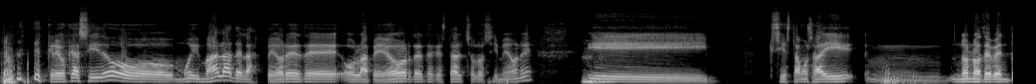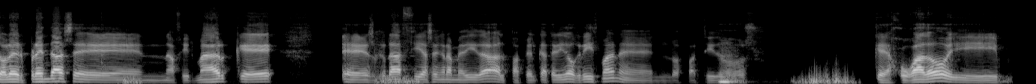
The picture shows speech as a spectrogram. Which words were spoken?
mm, creo que ha sido muy mala de las peores de, o la peor desde que está el Cholo Simeone y si estamos ahí, mm, no nos deben doler prendas en afirmar que es gracias en gran medida al papel que ha tenido Griezmann en los partidos que ha jugado y,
